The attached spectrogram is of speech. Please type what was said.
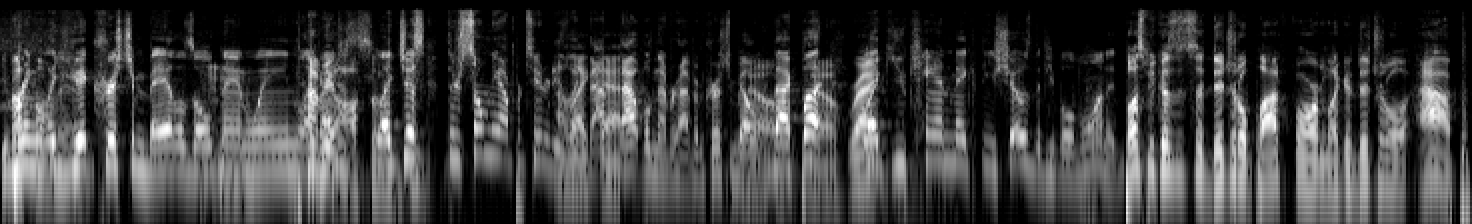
You bring Oh, like you get Christian Bale as old man Wayne. Like That'd be I just awesome. like just there's so many opportunities I like, like that. that. will never happen. Christian Bale will No, come back, but no. Right. like you can make these shows that people have wanted. Plus, because it's a digital platform, like a digital app,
